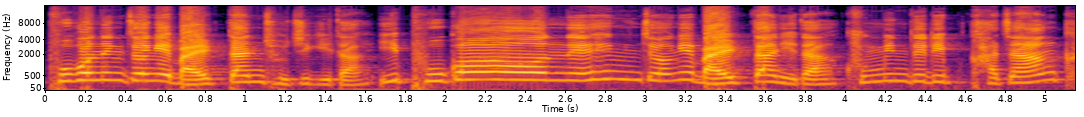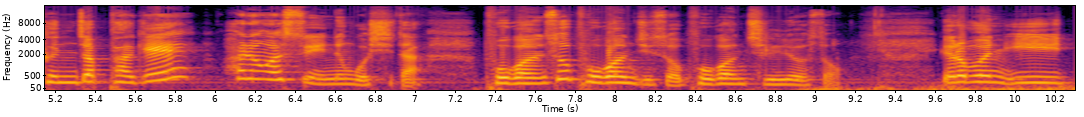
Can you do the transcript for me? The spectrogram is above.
보건행정의 말단 조직이다. 이 보건의 행정의 말단이다. 국민들이 가장 근접하게 활용할 수 있는 곳이다. 보건소, 보건지소, 보건진료소. 여러분, 이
